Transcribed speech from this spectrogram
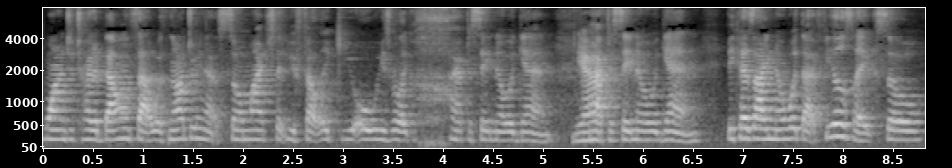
wanted to try to balance that with not doing that so much that you felt like you always were like, "Ugh, I have to say no again. Yeah. I have to say no again because I know what that feels like. So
